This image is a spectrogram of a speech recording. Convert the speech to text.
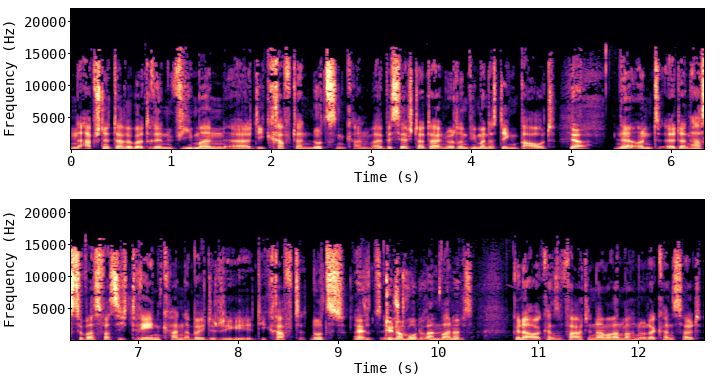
einen Abschnitt darüber drin, wie man äh, die Kraft dann nutzen kann, weil bisher stand da halt nur drin, wie man das Ding baut. Ja. Ne? Und äh, dann hast du was, was sich drehen kann, aber wie du die, die Kraft nutzt, Ja, also in Dynamo dran, ne? Genau, kannst ein Fahrraddynamo ranmachen oder kannst halt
